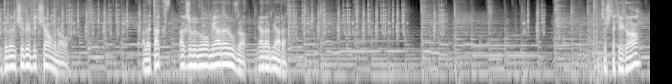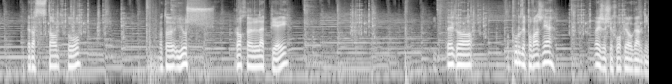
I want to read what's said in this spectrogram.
Gdybym ciebie wyciągnął. Ale tak, tak, żeby było w miarę równo. W miarę, w miarę. Coś takiego. Teraz stąd tu. No to już trochę lepiej. Tego... O kurde, poważnie? Weźże się chłopie ogarnij.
